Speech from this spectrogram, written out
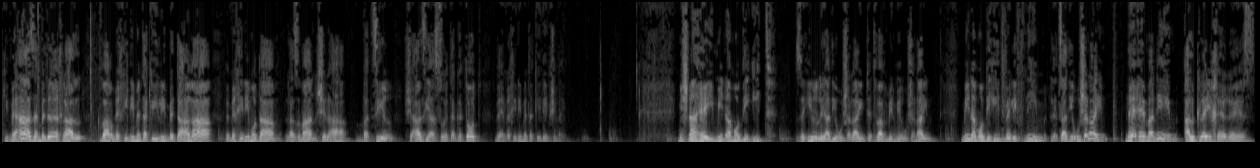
כי מאז הם בדרך כלל כבר מכינים את הכלים בטהרה ומכינים אותם לזמן של הבציר, שאז יעשו את הגתות והם מכינים את הכלים שלהם. משנה ה' מן המודיעית, זה עיר ליד ירושלים, ט"ו מיל מירושלים, מן המודיעית ולפנים, לצד ירושלים, נאמנים על כלי חרס.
